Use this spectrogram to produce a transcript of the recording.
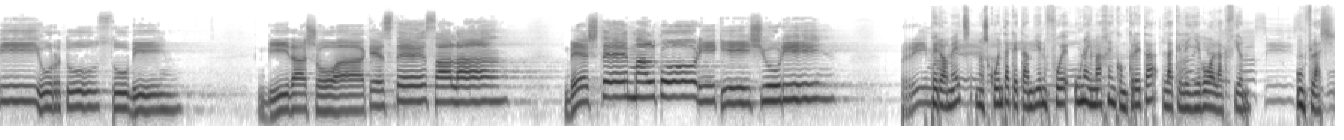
bihurtu zubi, bidasoak ez dezala, beste malkorik isuri, Pero Amets nos cuenta que también fue una imagen concreta la que le llevó a la acción, un flash.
